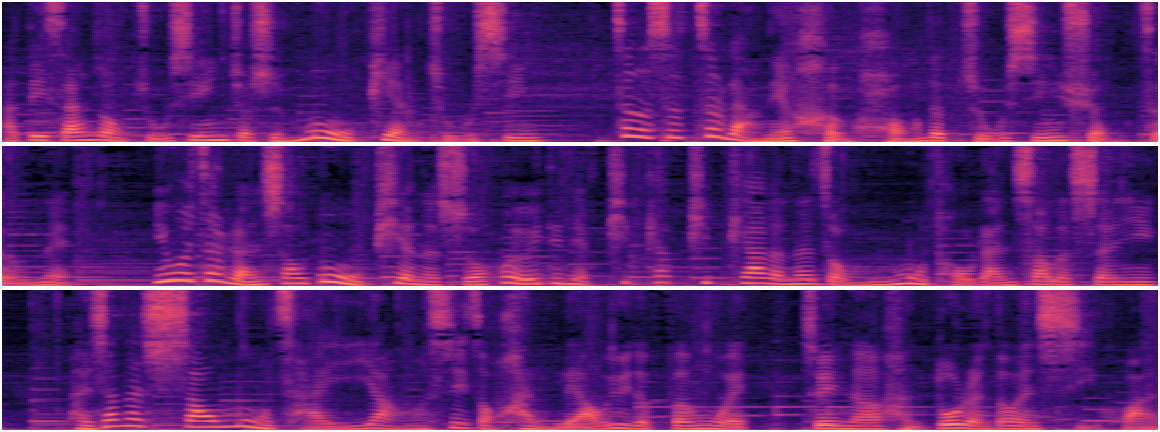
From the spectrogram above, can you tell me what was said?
那第三种竹芯就是木片竹芯，这个是这两年很红的烛芯选择呢。因为在燃烧木片的时候，会有一点点噼啪噼啪的那种木头燃烧的声音，很像在烧木材一样，是一种很疗愈的氛围。所以呢，很多人都很喜欢。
